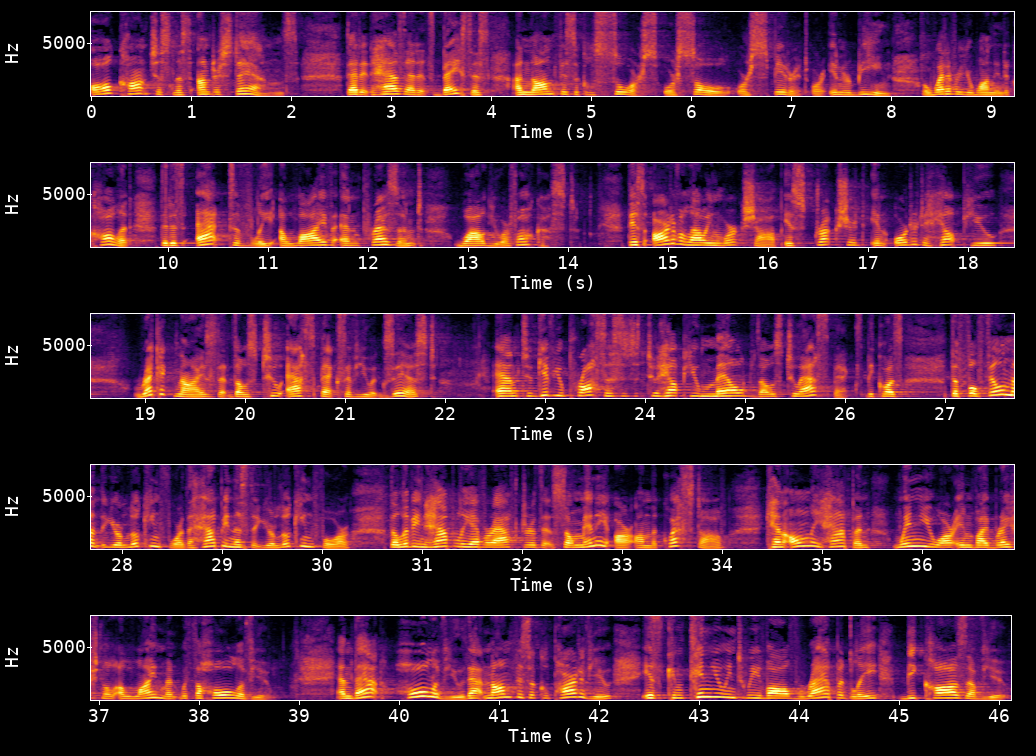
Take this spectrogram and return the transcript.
all consciousness understands that it has at its basis a non-physical source or soul or spirit or inner being or whatever you're wanting to call it that is actively alive and present while you are focused. This art of allowing workshop is structured in order to help you recognize that those two aspects of you exist and to give you processes to help you meld those two aspects because the fulfillment that you're looking for the happiness that you're looking for the living happily ever after that so many are on the quest of can only happen when you are in vibrational alignment with the whole of you. And that whole of you that non-physical part of you is continuing to evolve rapidly because of you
